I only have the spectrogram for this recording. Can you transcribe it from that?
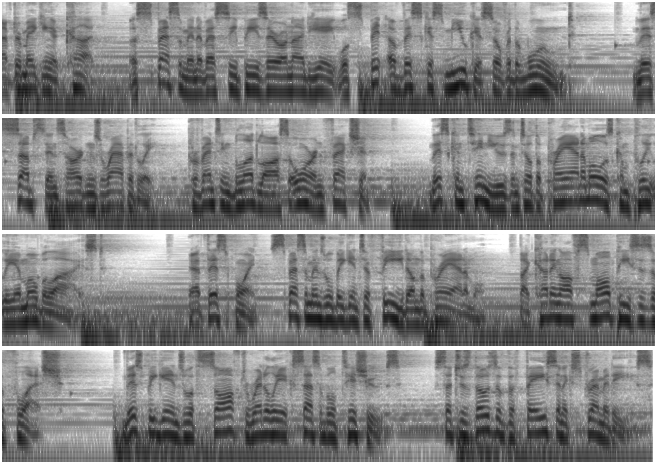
After making a cut, a specimen of SCP-098 will spit a viscous mucus over the wound. This substance hardens rapidly, preventing blood loss or infection. This continues until the prey animal is completely immobilized. At this point, specimens will begin to feed on the prey animal by cutting off small pieces of flesh. This begins with soft, readily accessible tissues, such as those of the face and extremities,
